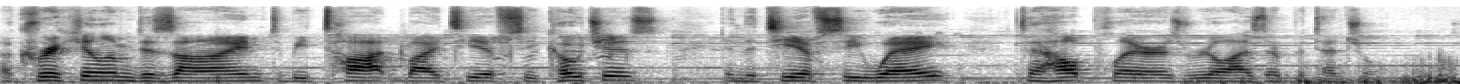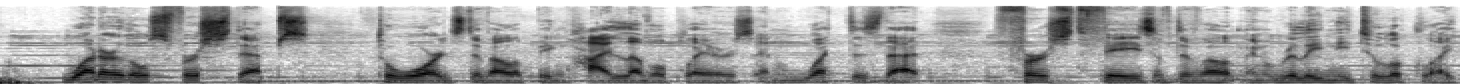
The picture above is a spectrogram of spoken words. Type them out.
a curriculum designed to be taught by TFC coaches in the TFC way to help players realize their potential. What are those first steps towards developing high-level players and what does that first phase of development really need to look like?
